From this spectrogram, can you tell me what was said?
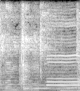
关灯吗？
